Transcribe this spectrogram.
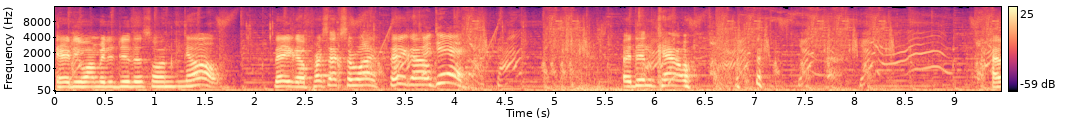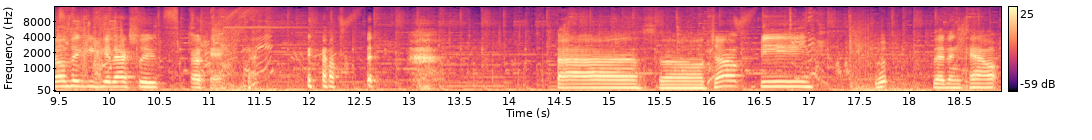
Here, do you want me to do this one? No. There you go. Press X or Y. There you go. I did. I didn't count. I don't think you could actually. Okay. uh, so jump B. Whoop, that didn't count.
